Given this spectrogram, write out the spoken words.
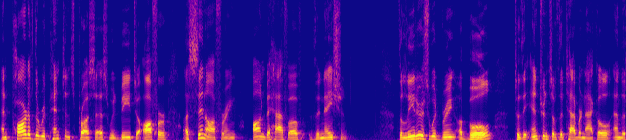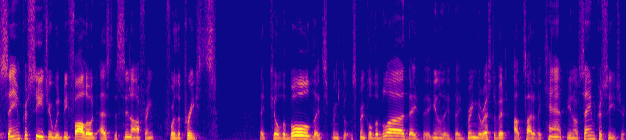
and part of the repentance process would be to offer a sin offering on behalf of the nation. The leaders would bring a bull to the entrance of the tabernacle and the same procedure would be followed as the sin offering for the priests. They'd kill the bull, they'd sprinkle, sprinkle the blood, they'd, they, you know, they'd, they'd bring the rest of it outside of the camp, you know, same procedure.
